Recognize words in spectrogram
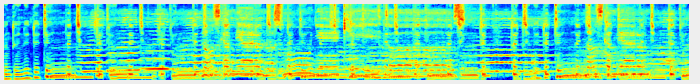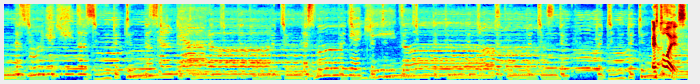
Nos cambiaron los muñequitos. Nos cambiaron los muñequitos. Nos cambiaron los muñequitos. Esto es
